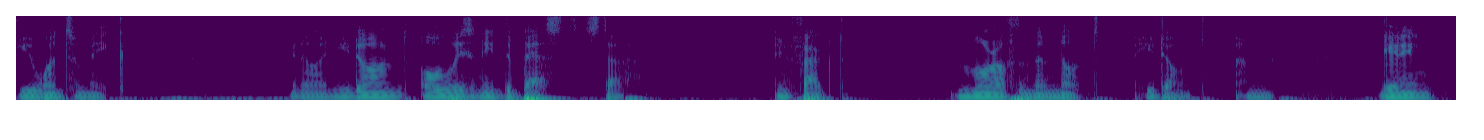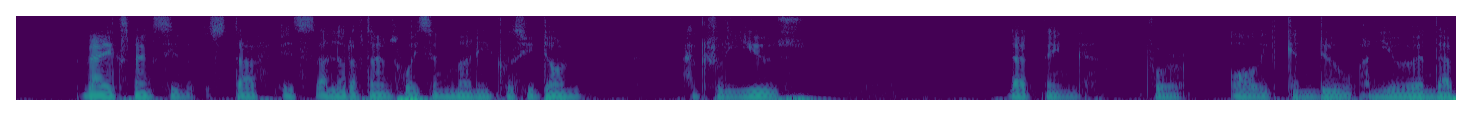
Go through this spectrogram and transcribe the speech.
you want to make. You know, and you don't always need the best stuff. In fact, more often than not, you don't. And getting very expensive stuff is a lot of times wasting money because you don't actually use that thing for all it can do and you end up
